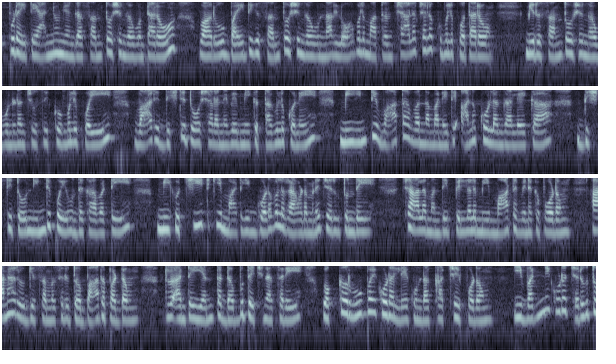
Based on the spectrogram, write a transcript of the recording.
ఎప్పుడైతే అన్యోన్యంగా సంతోషంగా ఉంటారో వారు బయటికి సంతోషంగా ఉన్న లోపల మాత్రం చాలా చాలా కుమిలిపోతారు. మీరు సంతోషంగా ఉండడం చూసి కుమిలిపోయి వారి దిష్టి దోషాలు అనేవి మీకు తగులుకొని మీ ఇంటి వాతావరణం అనేది అనుకూలంగా లేక దిష్టితో నిండిపోయి ఉంది కాబట్టి మీకు చీటికి మాటికి గొడవలు రావడం అనేది జరుగుతుంది. చాలామంది పిల్లలు మీ మాట వినకపోవడం అనారోగ్య సమస్యలతో బాధపడడం అంటే ఎంత డబ్బు తెచ్చినా సరే ఒక్క రూపాయి కూడా లేకుండా ఖర్చు అయిపోవడం ఇవన్నీ కూడా జరుగుతూ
